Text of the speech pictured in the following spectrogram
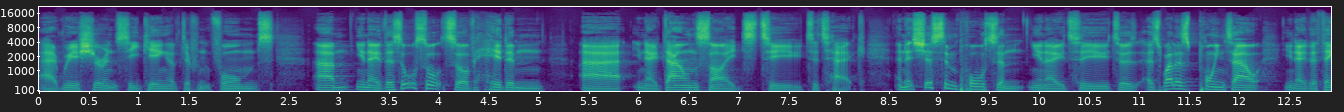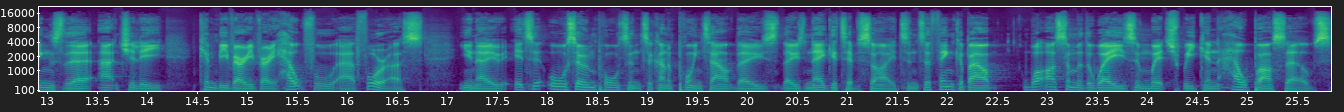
uh, reassurance seeking of different forms. Um, you know, there's all sorts of hidden uh, you know downsides to to tech. And it's just important you know to to as well as point out you know the things that actually can be very very helpful uh, for us you know it's also important to kind of point out those those negative sides and to think about what are some of the ways in which we can help ourselves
